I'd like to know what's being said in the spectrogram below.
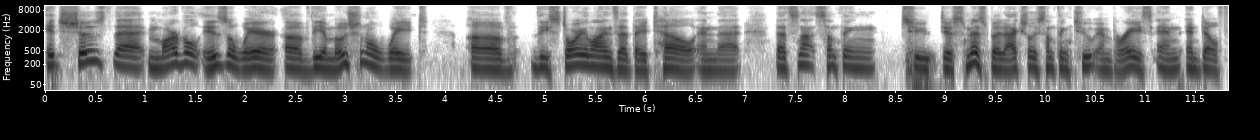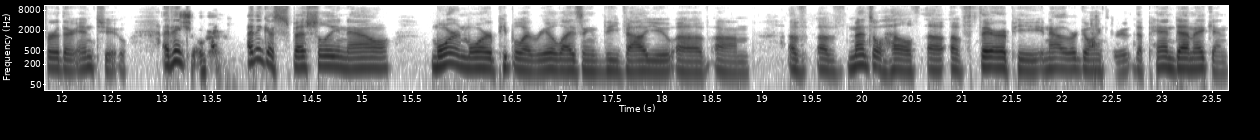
it shows that Marvel is aware of the emotional weight of the storylines that they tell, and that that's not something to dismiss, but actually something to embrace and and delve further into. I think sure. I think especially now more and more people are realizing the value of um, of of mental health, uh, of therapy. And now that we're going through the pandemic and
